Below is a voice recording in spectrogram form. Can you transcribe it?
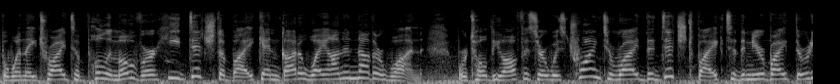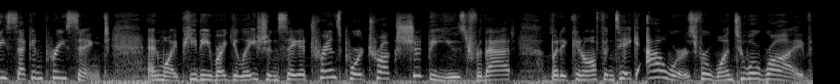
but when they tried to pull him over, he ditched the bike and got away on another one. We're told the officer was trying to ride the ditched bike to the nearby 32nd precinct. NYPD regulations say a transport truck should be used for that, but it can often take hours for one to arrive.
